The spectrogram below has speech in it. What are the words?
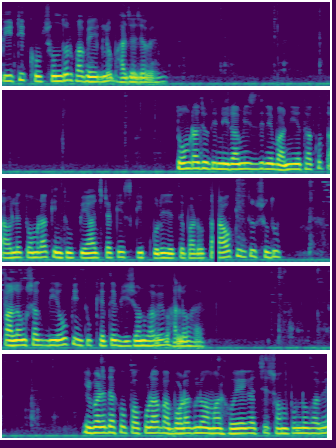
পিঠই খুব সুন্দরভাবে এগুলো ভাজা যাবে। তোমরা যদি নিরামিষ দিনে বানিয়ে থাকো, তাহলে তোমরা কিন্তু পেঁয়াজটাকে স্কিপ করে যেতে পারো। তাও কিন্তু শুধু পালং শাক দিয়েও কিন্তু খেতে ভীষণভাবে ভালো হয়। এবারে দেখো পকোড়া বা বড়াগুলো আমার হয়ে গেছে সম্পূর্ণভাবে।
